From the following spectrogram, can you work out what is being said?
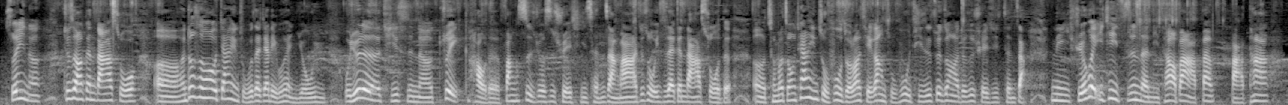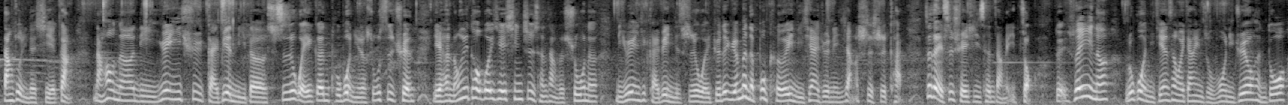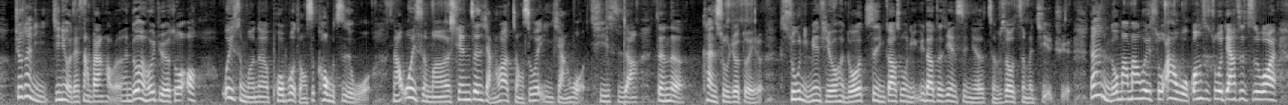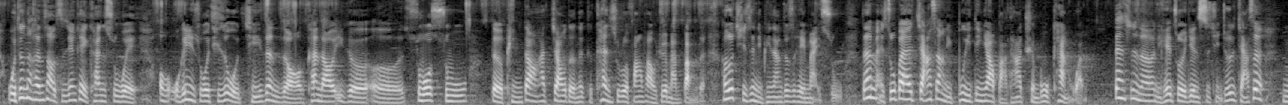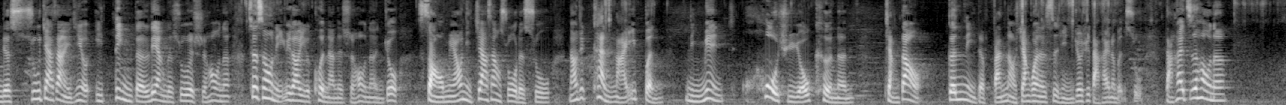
所以呢，就是要跟大家说，呃，很多时候家庭主妇在家里会很忧郁。我觉得其实呢，最好的方式就是学习成长啦，就是我一直在跟大家说的，呃，怎么从家庭主妇走到斜杠主妇，其实最重要就是学习成长。你学会一技之能，你才有办法办把它。当做你的斜杠，然后呢，你愿意去改变你的思维跟突破你的舒适圈，也很容易透过一些心智成长的书呢，你愿意去改变你的思维，觉得原本的不可以，你现在觉得你想试试看，这个也是学习成长的一种。对，所以呢，如果你今天身为家庭主妇，你觉得有很多，就算你今天有在上班好了，很多人会觉得说，哦，为什么呢？婆婆总是控制我，然后为什么先生讲的话总是会影响我？其实啊，真的。看书就对了，书里面其实有很多事情告诉你，遇到这件事你要什么时候怎么解决。但很多妈妈会说啊，我光是做家事之外，我真的很少时间可以看书。诶。哦，我跟你说，其实我前一阵子哦，看到一个呃说书的频道，他教的那个看书的方法，我觉得蛮棒的。他说，其实你平常就是可以买书，但是买书再加上你不一定要把它全部看完。但是呢，你可以做一件事情，就是假设你的书架上已经有一定的量的书的时候呢，这时候你遇到一个困难的时候呢，你就扫描你架上所有的书，然后去看哪一本里面或许有可能讲到跟你的烦恼相关的事情，你就去打开那本书。打开之后呢？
